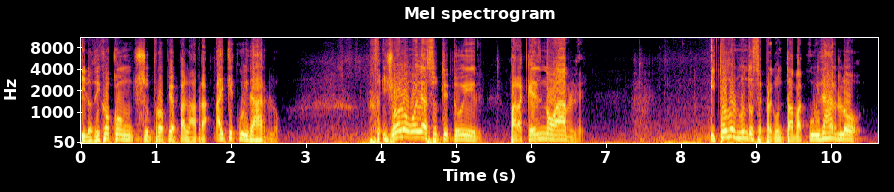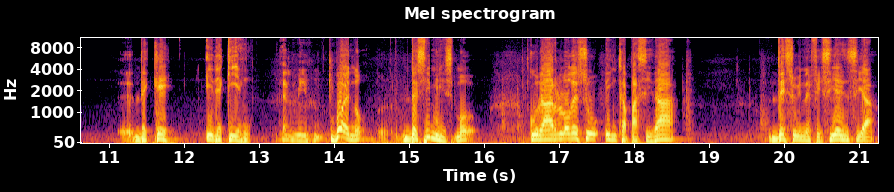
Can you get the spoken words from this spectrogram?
Y lo dijo con su propia palabra, hay que cuidarlo. Yo lo voy a sustituir para que él no hable. Y todo el mundo se preguntaba, ¿cuidarlo eh, de qué y de quién? Del mismo. Bueno, de sí mismo, curarlo de su incapacidad, de su ineficiencia,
